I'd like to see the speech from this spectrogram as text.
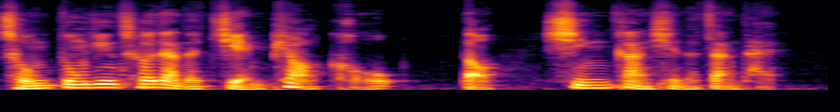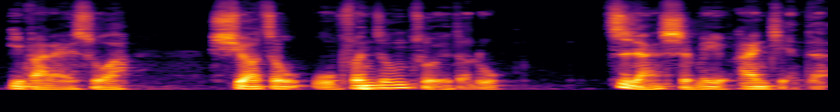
从东京车站的检票口到新干线的站台，一般来说啊需要走五分钟左右的路，自然是没有安检的。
